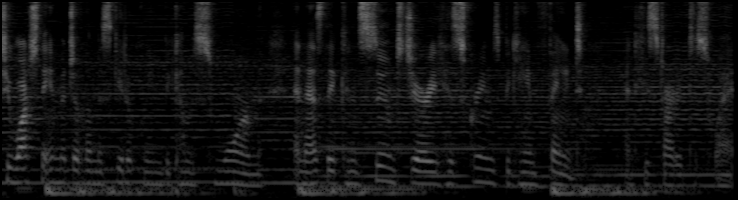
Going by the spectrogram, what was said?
She watched the image of the Mosquito Queen become a swarm, and as they consumed Jerry, his screams became faint, and he started to sway.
